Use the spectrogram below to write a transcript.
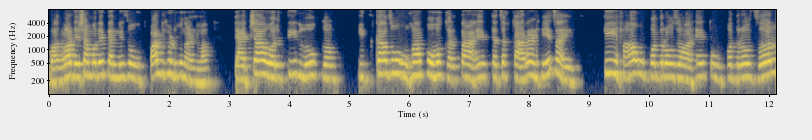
बांगलादेशामध्ये त्यांनी जो उत्पाद घडवून आणला, त्याच्यावरती लोक इतका जो उहापोह करता आहेत, त्याचं कारण हेच आहे, की हा उपद्रव जो आहे तो उपद्रव जर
